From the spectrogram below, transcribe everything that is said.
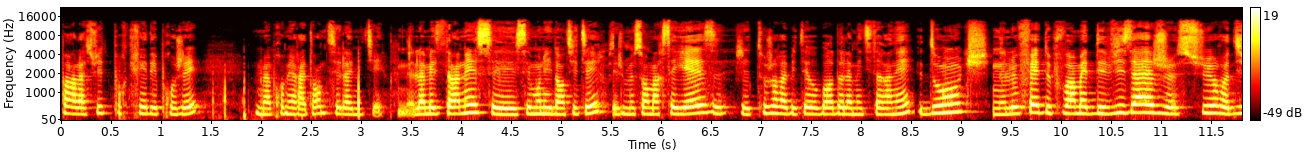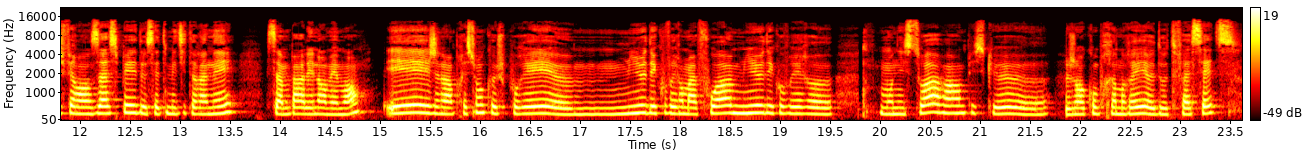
par la suite pour créer des projets. Ma première attente, c'est l'amitié. La Méditerranée, c'est mon identité. Je me sens marseillaise. J'ai toujours habité au bord de la Méditerranée. Donc, le fait de pouvoir mettre des visages sur différents aspects de cette Méditerranée, ça me parle énormément. Et j'ai l'impression que je pourrais euh, mieux découvrir ma foi, mieux découvrir euh, mon histoire, hein, puisque euh, j'en comprendrai d'autres facettes.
